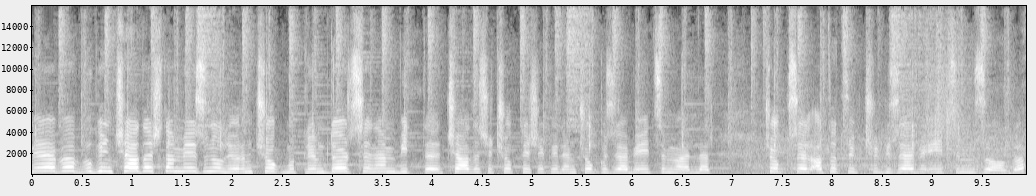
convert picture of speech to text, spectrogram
Merhaba, bugün Çağdaş'tan mezun oluyorum. Çok mutluyum. 4 senem bitti. Çağdaş'a çok teşekkür ederim. Çok güzel bir eğitim verdiler. Çok güzel Atatürkçü, güzel bir eğitimimiz oldu.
